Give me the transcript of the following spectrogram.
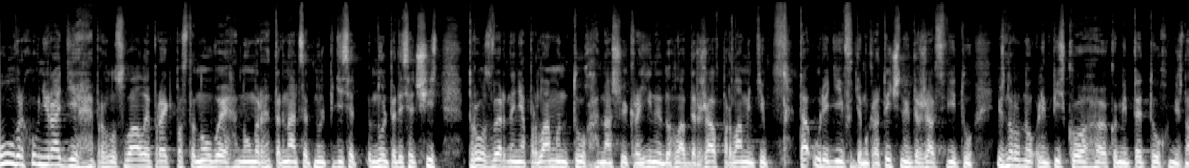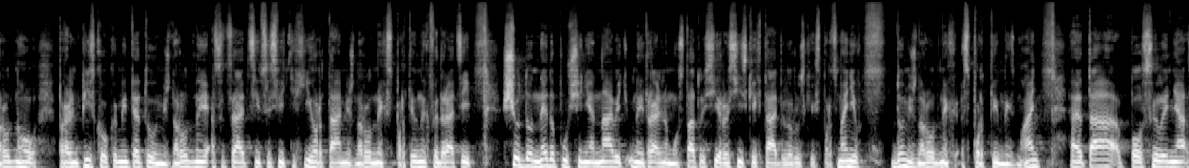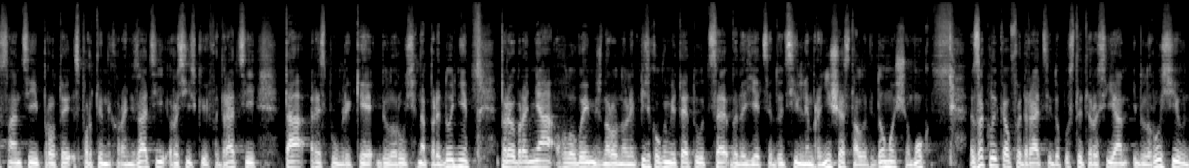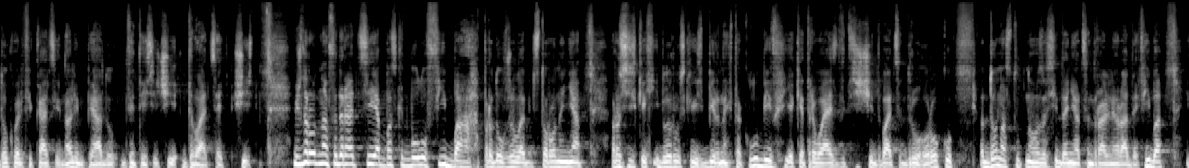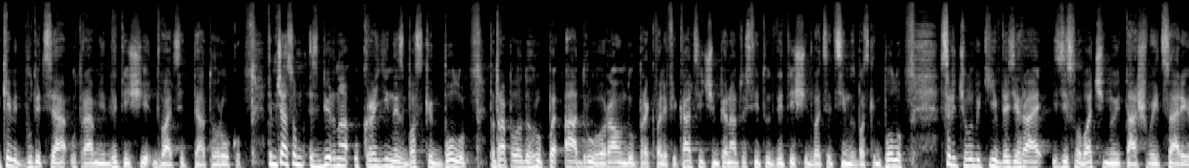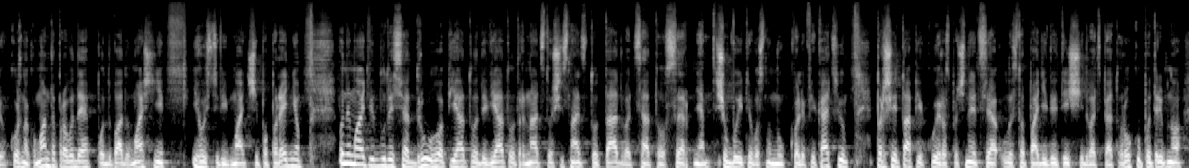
У Верховній Раді проголосували проект постанови номер 13056 про звернення парламенту нашої країни до глав держав, парламентів та урядів демократичних держав світу, міжнародного олімпійського комітету, міжнародного паралімпійського комітету, міжнародної асоціації всесвітніх ігор та міжнародних спортивних федерацій щодо недопущення навіть у нейтральному статусі російських та білоруських спортсменів до міжнародних спортивних змагань е, та посилення санкцій проти спортивних організацій Російської Федерації та Республіки Білорусь напередодні переобрання голови міжнародного олімпійського комітету. Це видається доцільним. Раніше стало відомо, що МОК закликав Федерації допустити росіян і білорусів до кваліфікації на Олімпіаду 2026. Міжнародна федерація баскетболу ФІБА продовжила відсторонення російських і білоруських збірних та клубів, яке триває з 2022 року до наступного засідання Центральної ради ФІБА, яке відбудеться у травні 2025 року. Тим часом збірна України з баскетболу потрапила до групи А другого раунду прекваліфікації чемпіонату світу 2027 з баскетболу серед чоловіків, де зіграє зі Словаччиною та Швейцарією. Кожна команда проведе по два домашні і гостьові матчі. Попередньо вони мають відбутися 2, 5, 9, 13, 16 та 20 серпня, щоб вийти в основну кваліфікацію. Перший етап, який розпочнеться у листопаді 2025 року, потрібно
